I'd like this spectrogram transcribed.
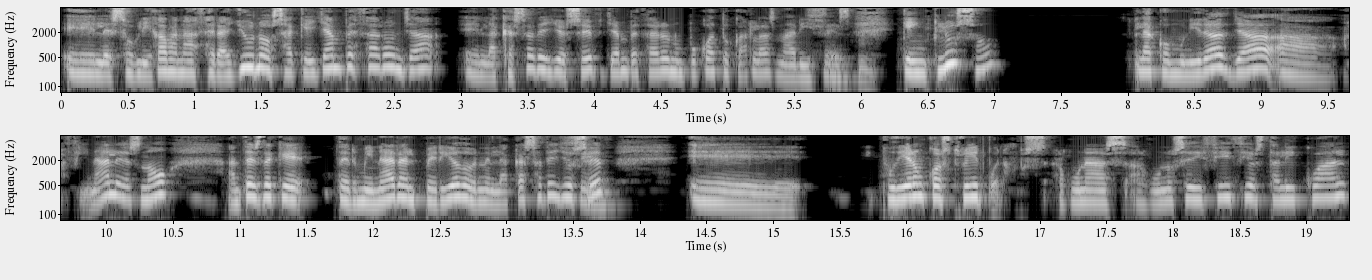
eh, les obligaban a hacer ayuno, o sea que ya empezaron ya, en la casa de Joseph, ya empezaron un poco a tocar las narices. Que incluso la comunidad ya a, a finales, ¿no? Antes de que terminara el periodo en la casa de Joseph, eh, pudieron construir, bueno, pues algunas, algunos edificios tal y cual,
